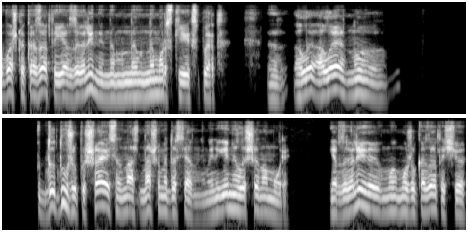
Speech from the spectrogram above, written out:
важко казати, я взагалі не не, не морський експерт. Е, але але ну, дуже пишаюся наш, нашими досягненнями, і не лише на морі. Я взагалі можу казати, що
